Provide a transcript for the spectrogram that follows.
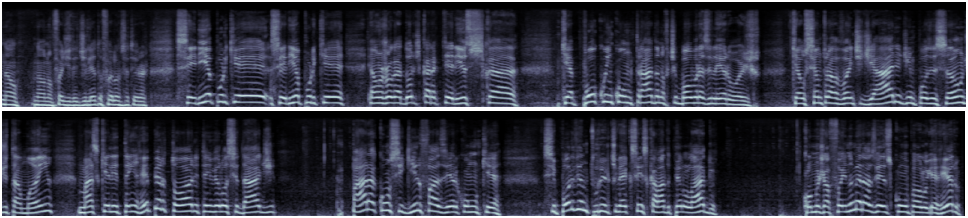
Não, não, não foi de, de letra, foi lance anterior. Seria porque seria porque é um jogador de característica que é pouco encontrada no futebol brasileiro hoje, que é o centroavante de área, de imposição, de tamanho, mas que ele tem repertório, tem velocidade para conseguir fazer com que, se porventura ele tiver que ser escalado pelo lado, como já foi inúmeras vezes com o Paulo Guerreiro,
